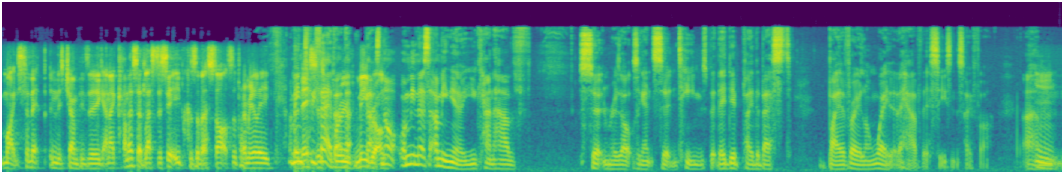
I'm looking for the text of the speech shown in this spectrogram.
might slip in this Champions League, and I kind of said Leicester City because of their start to the Premier League. I mean, But to be fair, that, that- me that's wrong. not. I mean, that's. I mean, you know, you can have certain results against certain teams, but they did play the best by a very long way that they have this season so far. Um, Hmm.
